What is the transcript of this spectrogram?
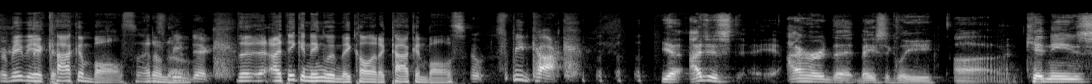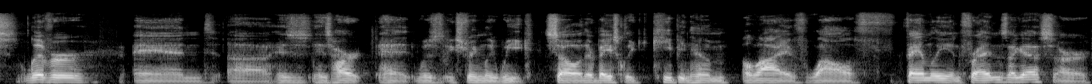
Or maybe a cock and balls. I don't know. Speed dick. The, I think in England they call it a cock and balls. Oh, Speed cock. Yeah, I just I heard that basically uh, kidneys, liver, and uh, his his heart had, was extremely weak. So they're basically keeping him alive while f- family and friends, I guess, are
